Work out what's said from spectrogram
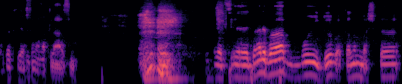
burada kıyaslamamak lazım. Evet, e, galiba buydu. Bakalım başka.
